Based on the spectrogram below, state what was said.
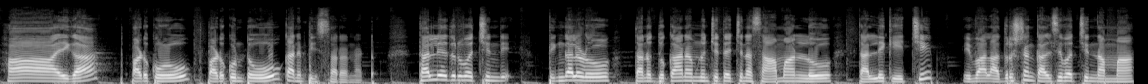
హాయిగా పడుకు పడుకుంటూ కనిపిస్తారు అన్నట్టు తల్లి ఎదురు వచ్చింది. పింగళుడు తను దుకాణం నుంచి తెచ్చిన సామాన్లు తల్లికి ఇచ్చి ఇవాళ అదృష్టం కలిసి వచ్చిందమ్మా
